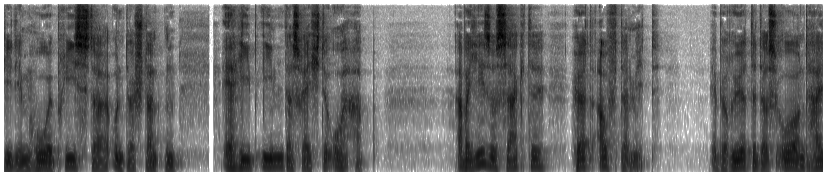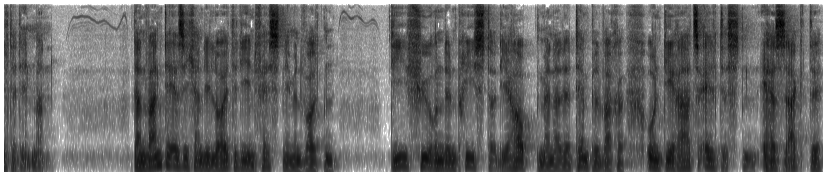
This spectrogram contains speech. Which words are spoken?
die dem Hohepriester unterstanden. Er hieb ihm das rechte Ohr ab. Aber Jesus sagte, Hört auf damit. Er berührte das Ohr und heilte den Mann. Dann wandte er sich an die Leute, die ihn festnehmen wollten die führenden Priester, die Hauptmänner der Tempelwache und die Ratsältesten. Er sagte,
